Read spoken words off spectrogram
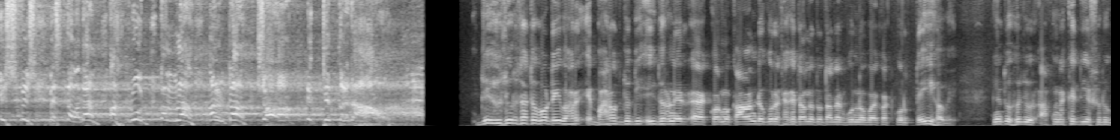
কিশমিশ, পেস্তা বাদাম, আখরুট, কমলা মালটা সব যে হুজুর তা তো বটেই ভার- ভারত যদি এই ধরনের কর্মকাণ্ড করে থাকে, তাহলে তো তাদের পূর্ণ বয়কট করতেই হবে। কিন্তু হুজুর, আপনাকে দিয়ে শুরু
